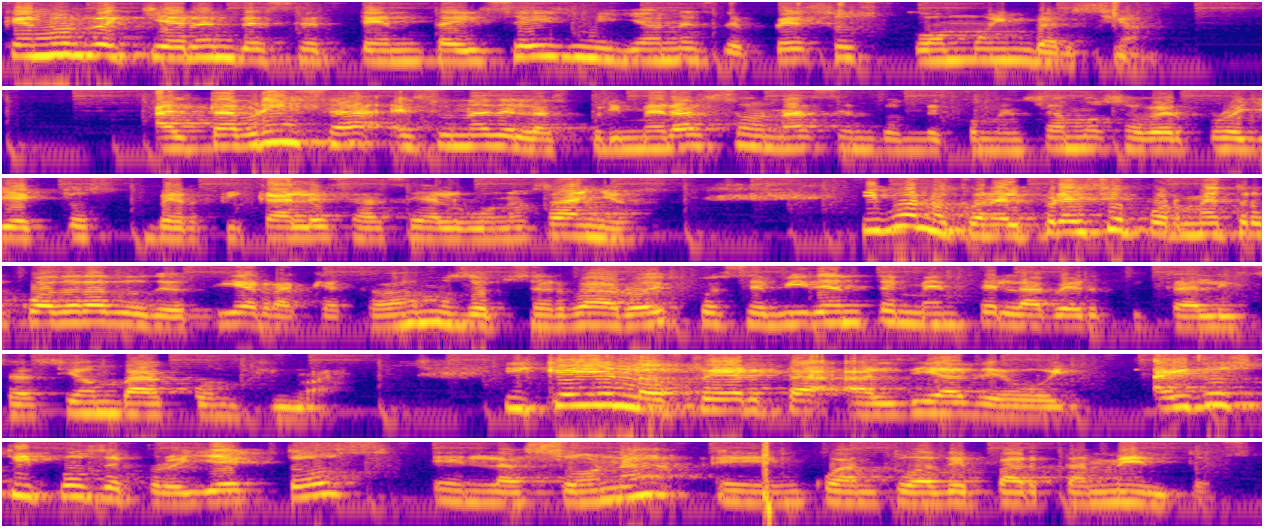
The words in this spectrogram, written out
que nos requieren de 76 millones de pesos como inversión. Altabrisa es una de las primeras zonas en donde comenzamos a ver proyectos verticales hace algunos años. Y bueno, con el precio por metro cuadrado de tierra que acabamos de observar hoy, pues evidentemente la verticalización va a continuar. ¿Y qué hay en la oferta al día de hoy? Hay dos tipos de proyectos en la zona en cuanto a departamentos.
